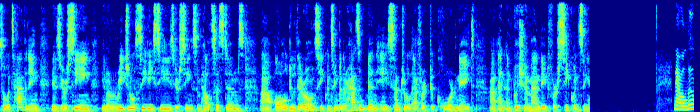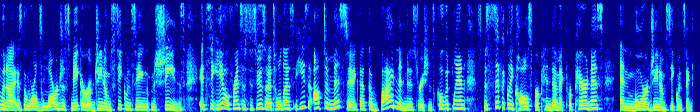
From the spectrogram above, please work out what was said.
So what's happening is you're seeing, you know, regional CDCs, you're seeing some health systems uh, all do their own sequencing, but there hasn't been a central effort to coordinate uh, and, and push a mandate for sequencing. Now, Illumina is the world's largest maker of genome sequencing machines. Its CEO, Francis deSouza, told us he's optimistic that the Biden administration's COVID plan specifically calls for pandemic preparedness and more genome sequencing.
